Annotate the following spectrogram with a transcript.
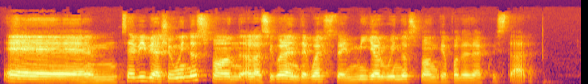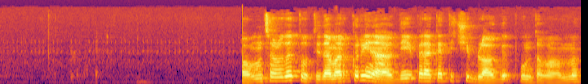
E mm, se vi piace Windows Phone, allora sicuramente questo è il miglior Windows Phone che potete acquistare. Un saluto a tutti da Marco Rinaldi per htcblog.com.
